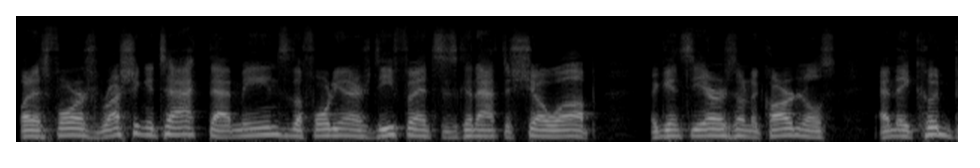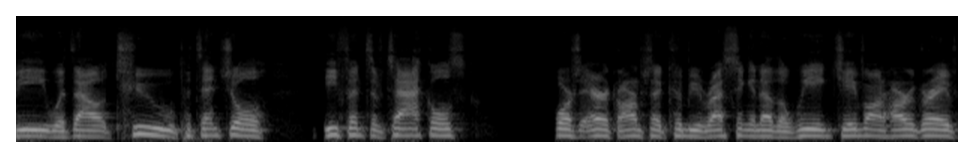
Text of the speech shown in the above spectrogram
But as far as rushing attack, that means the 49ers defense is going to have to show up against the Arizona Cardinals, and they could be without two potential defensive tackles. Of course, Arik Armstead could be resting another week. Javon Hargrave,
